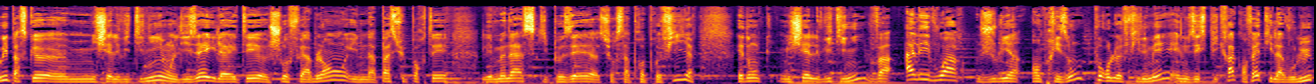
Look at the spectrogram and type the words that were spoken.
Oui, parce que euh, Michel Vitini, on le disait, il a été euh, chauffé à blanc, il n'a pas supporté les menaces qui pesaient euh, sur sa propre fille. Et donc, Michel Vitini va aller voir Julien en prison pour le filmer et nous expliquera qu'en fait, il a voulu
